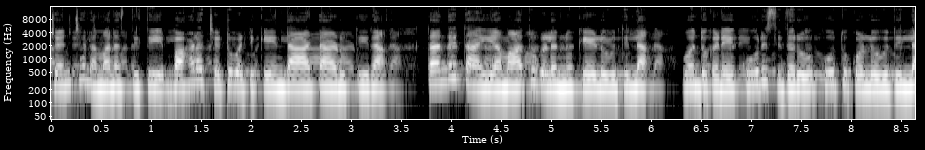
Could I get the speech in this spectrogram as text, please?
ಚಂಚಲ ಮನಸ್ಥಿತಿ, ಬಹಳ ಚಟುವಟಿಕೆಯಿಂದ ಆಟ ಆಡುತ್ತೀರಾ? ತಂದೆ ತಾಯಿಯ ಮಾತುಗಳನ್ನು ಕೇಳುವುದಿಲ್ಲ. ಒಂದು ಕಡೆ ಕೂರಿಸಿದರೂ ಕೂತುಕೊಳ್ಳುವುದಿಲ್ಲ.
